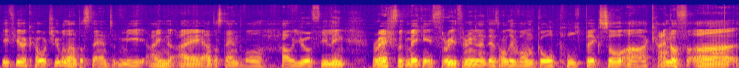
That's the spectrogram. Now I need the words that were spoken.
if you're a coach, you will understand me. I, I understand well how you're feeling. Rashford making 3 3 and there's only one goal pulled back. So, uh, kind of. Uh,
